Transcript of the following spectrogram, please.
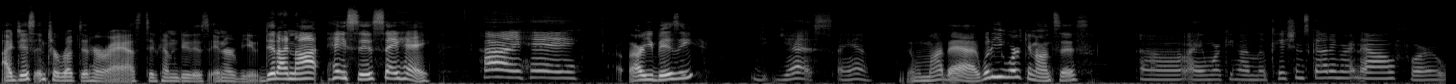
I just interrupted her ass to come do this interview. Did I not? Hey, sis, say hey. Hi, hey. Are you busy? Yes, I am. Oh, my bad. What are you working on, sis? Uh, I am working on location scouting right now for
